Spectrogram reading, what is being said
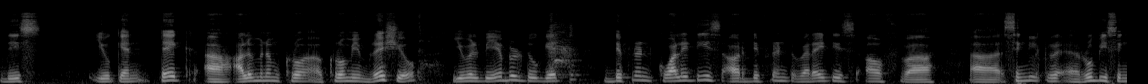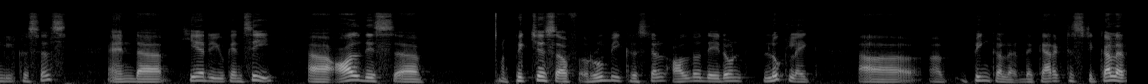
these you can take aluminum chromium ratio you will be able to get different qualities or different varieties of uh, uh, single uh, ruby single crystals and uh, here you can see uh, all these uh, pictures of ruby crystal although they do not look like pink color the characteristic color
